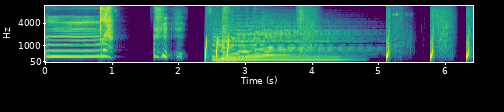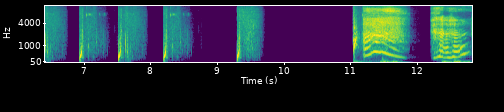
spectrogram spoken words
うん。ああ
